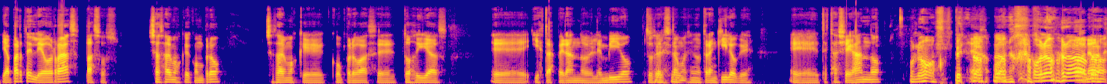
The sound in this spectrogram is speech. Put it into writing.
Y aparte le ahorrás pasos. Ya sabemos que compró. Ya sabemos que compró hace dos días eh, y está esperando el envío. Entonces Sí, sí. estamos diciendo tranquilo que eh, te está llegando. O no, pero, o no. o no, o no, O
